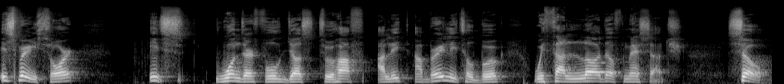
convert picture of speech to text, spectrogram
It's very short. It's wonderful just to have a, a very little book with a lot of message. So,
